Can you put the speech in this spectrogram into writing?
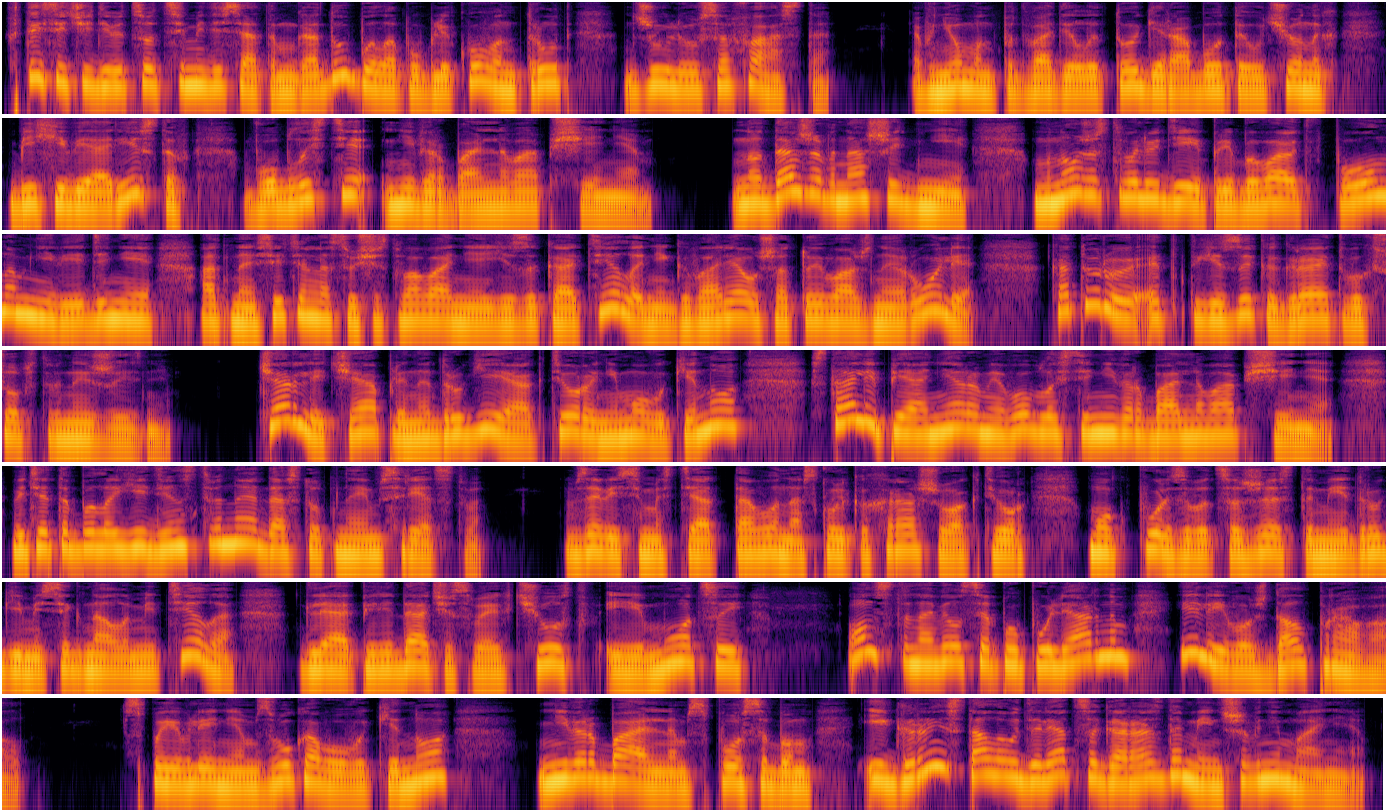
В 1970 году был опубликован труд Джулиуса Фаста – в нем он подводил итоги работы ученых-бихевиористов в области невербального общения. Но даже в наши дни множество людей пребывают в полном неведении относительно существования языка тела, не говоря уж о той важной роли, которую этот язык играет в их собственной жизни. Чарли Чаплин и другие актеры немого кино стали пионерами в области невербального общения, ведь это было единственное доступное им средство – в зависимости от того, насколько хорошо актер мог пользоваться жестами и другими сигналами тела для передачи своих чувств и эмоций, он становился популярным или его ждал провал. С появлением звукового кино невербальным способом игры стало уделяться гораздо меньше внимания.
